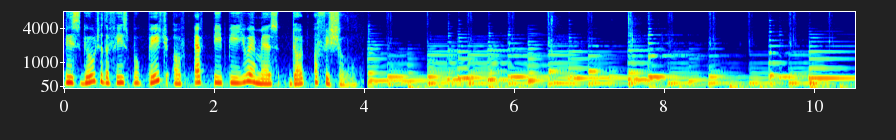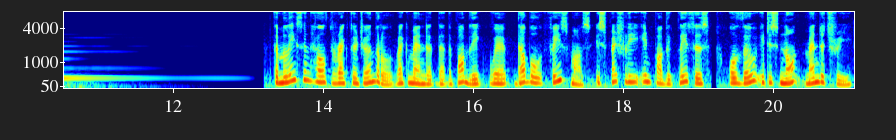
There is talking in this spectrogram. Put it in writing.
please go to the Facebook page of fppums.official. The Malaysian Health Director General recommended that the public wear double face masks, especially in public places, although it is not mandatory.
